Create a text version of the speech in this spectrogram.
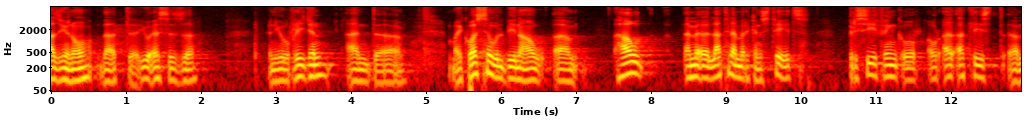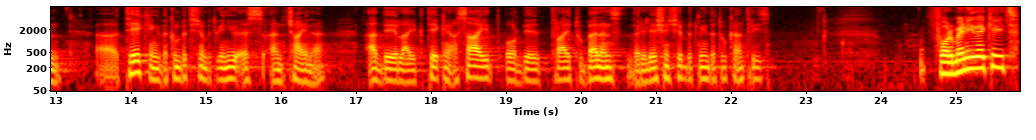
as you know, that U.S. is a new region, and my question will be now, um, how Latin American states perceiving or, or at least um, uh, taking the competition between US and China are they like taking aside or they try to balance the relationship between the two countries? For many decades,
